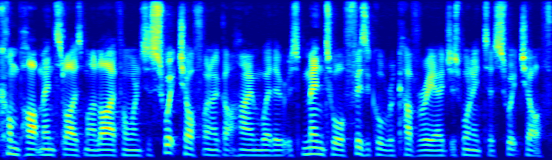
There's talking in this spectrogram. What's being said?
compartmentalize my life. I wanted to switch off when I got home, whether it was mental or physical recovery. I just wanted to switch off.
